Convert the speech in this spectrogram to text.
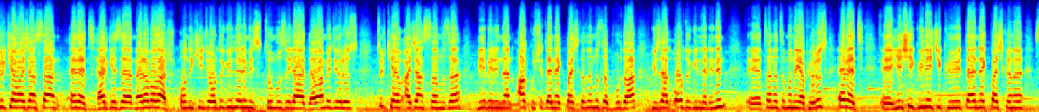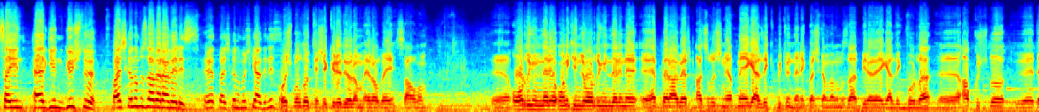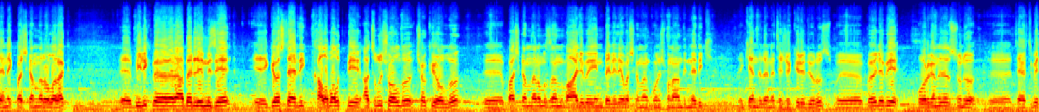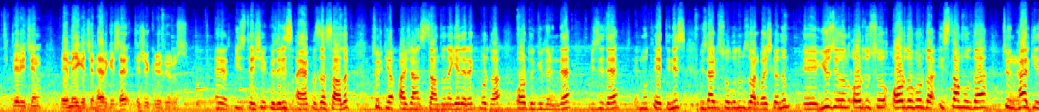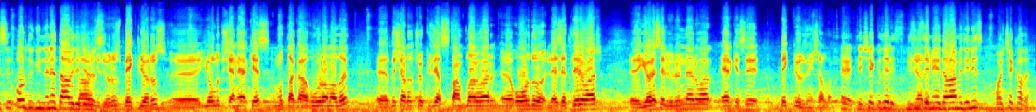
Türkiye Hava evet herkese merhabalar. 12. Ordu günlerimiz tüm hızıyla devam ediyoruz. Türkiye Ajanslarımıza birbirinden Akkuşu Dernek Başkanımızla burada güzel ordu günlerinin e, tanıtımını yapıyoruz. Evet e, Yeşil Güneyci Köyü Dernek Başkanı Sayın Ergin Güçlü Başkanımızla beraberiz. Evet başkanım hoş geldiniz. Hoş bulduk. Teşekkür ediyorum Erol Bey. Sağ olun. Ee, ordu günleri, 12. Ordu günlerini e, hep beraber açılışını yapmaya geldik. Bütün dernek başkanlarımızla bir araya geldik burada. Ee, Akkuşlu e, başkanları olarak e, birlik ve beraberliğimizi e, gösterdik. Kalabalık bir açılış oldu. Çok iyi oldu. Başkanlarımızın, Vali Bey'in, belediye başkanlarının konuşmalarını dinledik. E, Kendilerine teşekkür ediyoruz. Böyle bir organizasyonu e, tertip ettikleri için emeği geçen herkese teşekkür ediyoruz. Evet biz teşekkür ederiz. Ayaklarınıza sağlık. Türkiye Ajans standına gelerek burada ordu günlerinde bizi de mutlu ettiniz. Güzel bir sloganımız var başkanım. Ee, Yüzyılın ordusu ordu burada İstanbul'da tüm Evet. herkesi ordu günlerine davet ediyoruz. Davet ediyoruz, bekliyoruz. Ee, yolu düşen herkes mutlaka uğramalı. Ee, dışarıda çok güzel standlar var, ee, ordu lezzetleri var, ee, yöresel ürünler var. Herkesi bekliyoruz inşallah. Evet teşekkür ederiz. Biz Rica ederim. izlemeye devam ederiz. Hoşçakalın.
